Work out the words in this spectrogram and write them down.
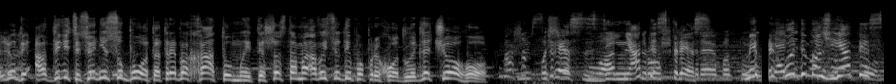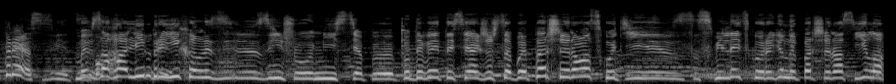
Люди, а дивіться, сьогодні субота, треба хату мити. Щось там, а ви сюди поприходили. Для чого? Стрес, здійняти стрес. Ми приходимо зняти стрес звідси. Ми взагалі приїхали з, з іншого місця подивитися, як же ж себе перший раз, хоч і з Смільницького району, перший раз їла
